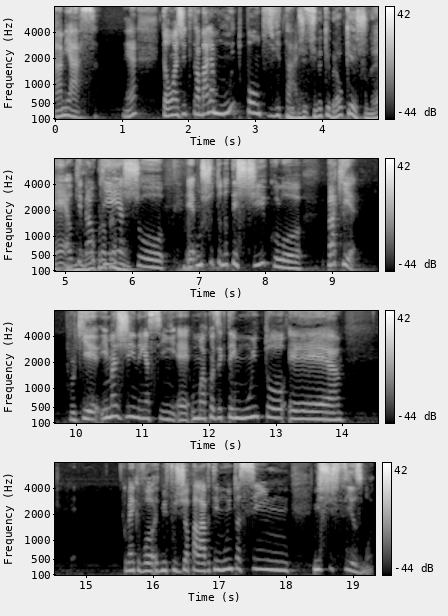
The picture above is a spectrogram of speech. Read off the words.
a ameaça. Né? Então a gente trabalha muito pontos vitais. O objetivo é quebrar o queixo, né? É, o quebrar o queixo, é, um chute no testículo. Para quê? Porque imaginem assim, é uma coisa que tem muito. É, como é que eu vou me fugir a palavra? Tem muito assim misticismo.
